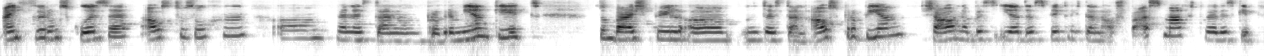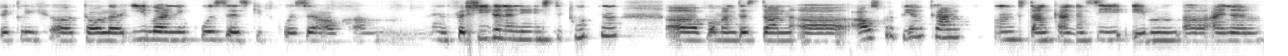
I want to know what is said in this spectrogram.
Einführungskurse auszusuchen, ähm, wenn es dann um Programmieren geht, zum Beispiel äh, und das dann ausprobieren, schauen, ob es ihr das wirklich dann auch Spaß macht, weil es gibt wirklich äh, tolle E-Learning-Kurse, es gibt Kurse auch ähm, in verschiedenen Instituten, äh, wo man das dann äh, ausprobieren kann und dann kann sie eben äh, eine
